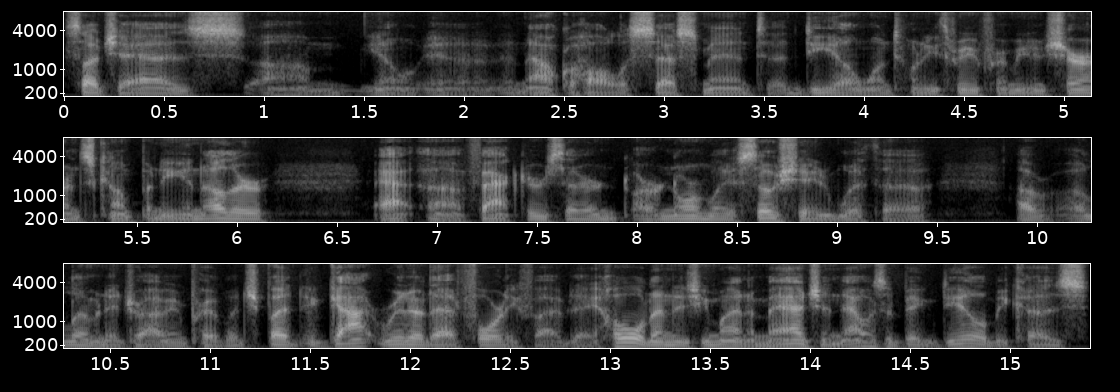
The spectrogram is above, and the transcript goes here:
such as um, you know uh, an alcohol assessment, a DL 123 from your insurance company, and other uh, factors that are, are normally associated with a, a, a, limited driving privilege. But it got rid of that 45 day hold. And as you might imagine, that was a big deal because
